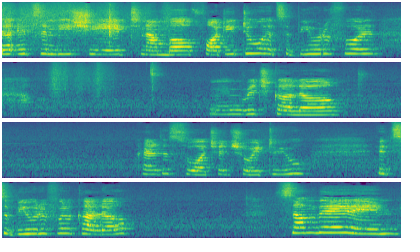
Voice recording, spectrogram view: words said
uh, it's in the shade number 42 it's a beautiful mm, which color I'll just swatch and show it to you. It's a beautiful color. Somewhere in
